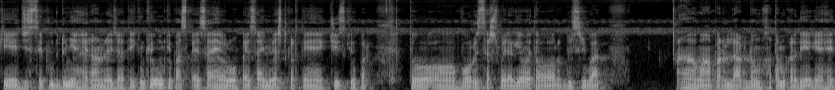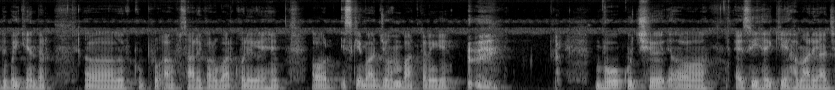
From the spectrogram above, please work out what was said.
کہ جس سے پوری دنیا حیران رہ جاتی ہے۔ کیونکہ ان کے پاس پیسہ ہے اور وہ پیسہ انویسٹ کرتے ہیں ایک چیز کے اوپر۔ تو وہ ریسرچ میں لگے ہوئے تھے۔ اور دوسری بات وہاں پر لاک ڈاؤن ختم کر دیا گیا ہے دبئی کے اندر سارے کاروبار کھولے گئے ہیں۔ اور اس کے بعد جو ہم بات کریں گے، وہ کچھ ایسی ہے کہ ہمارے آج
